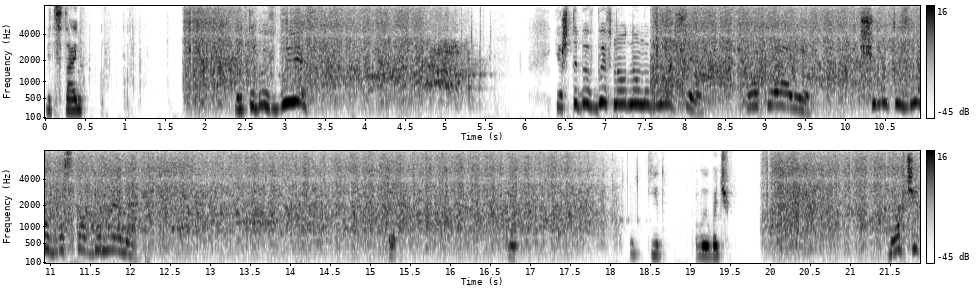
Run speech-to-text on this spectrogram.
Відстань. Я тебе вбив! Я ж тебе вбив на одному блоці! У океані! Чому ти знов восстав до мене? Е, е, Кіт, вибач. Вовчик.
